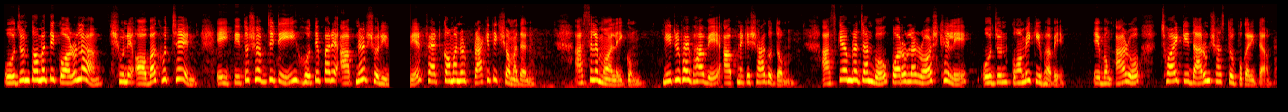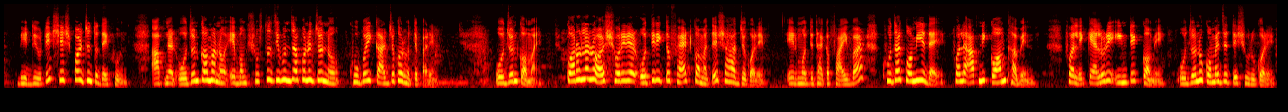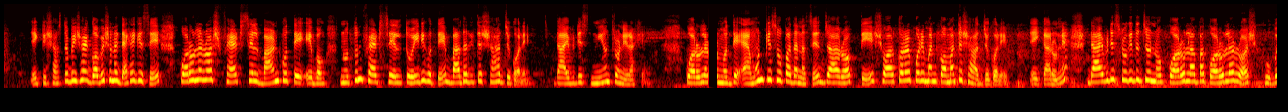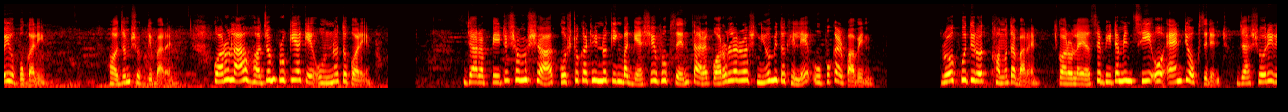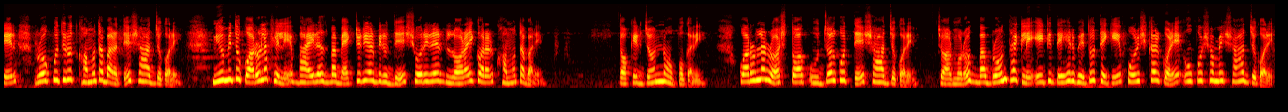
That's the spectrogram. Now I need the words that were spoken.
ওজন কমাতে করলা? শুনে অবাক হচ্ছেন। এই তেতো সবজিটি হতে পারে আপনার শরীরের ফ্যাট কমানোর প্রাকৃতিক সমাধান। আসসালামু আলাইকুম। নিউট্রিফাই ভাবে আপনাকে স্বাগতম। আজকে আমরা জানব করলার রস খেলে ওজন কমে কীভাবে এবং আরও ছয়টি দারুণ স্বাস্থ্য উপকারিতা। ভিডিওটি শেষ পর্যন্ত দেখুন। আপনার ওজন কমানো এবং সুস্থ জীবনযাপনের জন্য খুবই কার্যকর হতে পারে। ওজন কমায়। করলার রস শরীরের অতিরিক্ত ফ্যাট কমাতে সাহায্য করে। এর মধ্যে থাকা ফাইবার ক্ষুধা কমিয়ে দেয়, ফলে আপনি কম খাবেন। ফলে ক্যালোরি ইনটেক কমে, ওজনও কমে যেতে শুরু করে। একটি স্বাস্থ্য বিষয়ে গবেষণায় দেখা গেছে, করলার রস ফ্যাট সেল বার্ন করতে এবং নতুন ফ্যাট সেল তৈরি হতে বাধা দিতে সাহায্য করে। ডায়াবেটিস নিয়ন্ত্রণে রাখে। করলার মধ্যে এমন কিছু উপাদান আছে যা রক্তে শর্করার পরিমাণ কমাতে সাহায্য করে। এই কারণে ডায়াবেটিস রোগীদের জন্য করলা বা করলার রস খুবই উপকারী। হজম শক্তি বাড়ায়। করলা হজম প্রক্রিয়াকে উন্নত করে। যারা পেটের সমস্যা, কোষ্ঠকাঠিন্য কিংবা গ্যাসে ভুগছেন, তারা করলার রস নিয়মিত খেলে উপকার পাবেন। রোগ প্রতিরোধ ক্ষমতা বাড়ায়। করলায় আছে ভিটামিন সি ও অ্যান্টিঅক্সিডেন্ট, যা শরীরের রোগ প্রতিরোধ ক্ষমতা বাড়াতে সাহায্য করে। নিয়মিত করলা খেলে ভাইরাস বা ব্যাকটেরিয়ার বিরুদ্ধে শরীরের লড়াই করার ক্ষমতা বাড়ে। ত্বকের জন্য উপকারী। করলার রস ত্বক উজ্জ্বল করতে সাহায্য করে। চর্মরোগ বা ব্রণ থাকলে এটি দেহের ভেতর থেকে পরিষ্কার করে উপশমে সাহায্য করে।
